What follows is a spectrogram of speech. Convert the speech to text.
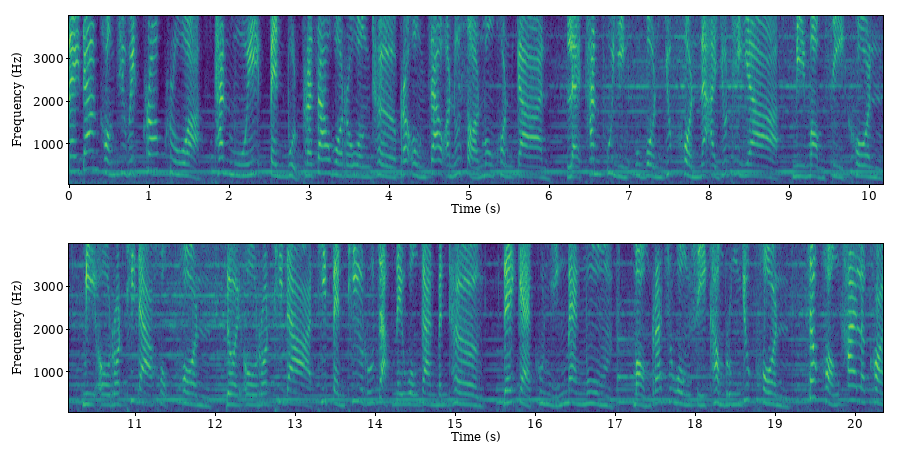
ในด้านของชีวิตครอบครัว ท่านมุ้ยเป็นบุตรพระเจ้าวรวงเธอ พระองค์เจ้าอนุสรมงคลการ และท่านผู้หญิงอุบลยุคนณอยุธยา มีหม่อมสี่คน มีโอรสธิดาหกคน โดยโอรสธิดาที่เป็นที่รู้จักในวงการบันเทิง ได้แก่คุณหญิงแมงมุม หม่อมราชวงศ์ศรีคำรุงยุคน เจ้าของค่ายละคร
